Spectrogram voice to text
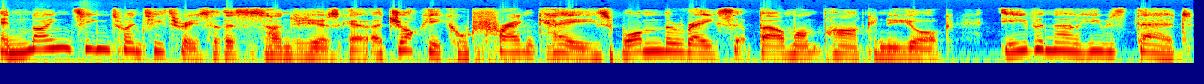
In 1923, so this is 100 years ago, a jockey called Frank Hayes won the race at Belmont Park in New York, even though he was dead.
